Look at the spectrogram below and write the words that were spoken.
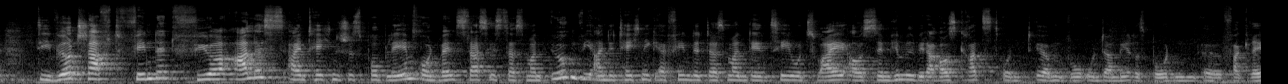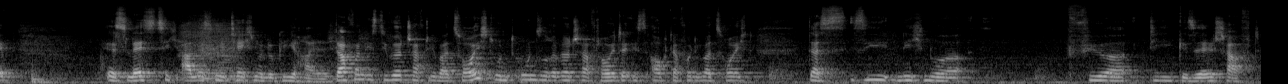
die Wirtschaft findet für alles ein technisches Problem und wenn es das ist, dass man irgendwie eine Technik erfindet, dass man den CO2 aus dem Himmel wieder rauskratzt und irgendwo unter Meeresboden äh, vergräbt, es lässt sich alles mit Technologie heilen. Davon ist die Wirtschaft überzeugt und unsere Wirtschaft heute ist auch davon überzeugt, dass sie nicht nur für die Gesellschaft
